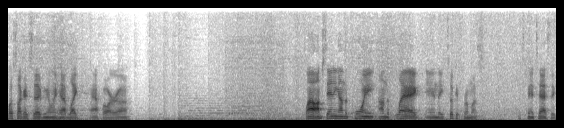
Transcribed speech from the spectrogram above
Plus, like I said, we only have like half our, uh... Wow, I'm standing on the point, on the flag, and they took it from us. That's fantastic.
